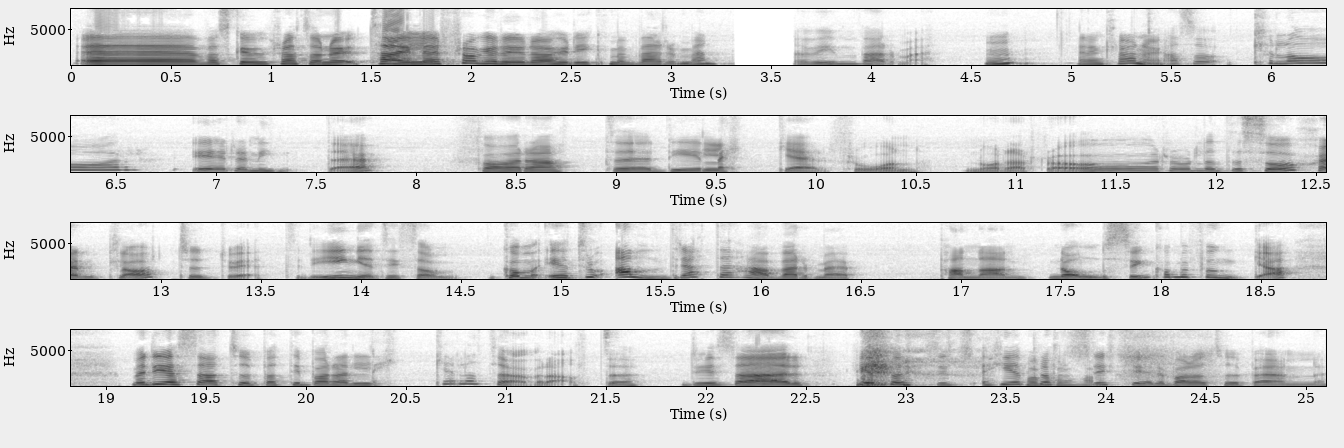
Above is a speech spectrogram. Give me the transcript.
Eh, vad ska vi prata om nu? Tyler frågade idag hur det gick med värmen. Men vi värme. Mm, är den klar nu? Alltså klar är den inte. För att eh, det läcker från några rör och lite så, självklart. Du vet, det är ingenting som kommer, jag tror aldrig att det här värmepannan någonsin kommer funka. Men det är så här typ att det bara läcker lite överallt. Det är så här, helt plötsligt, helt plötsligt så är det bara typ en,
